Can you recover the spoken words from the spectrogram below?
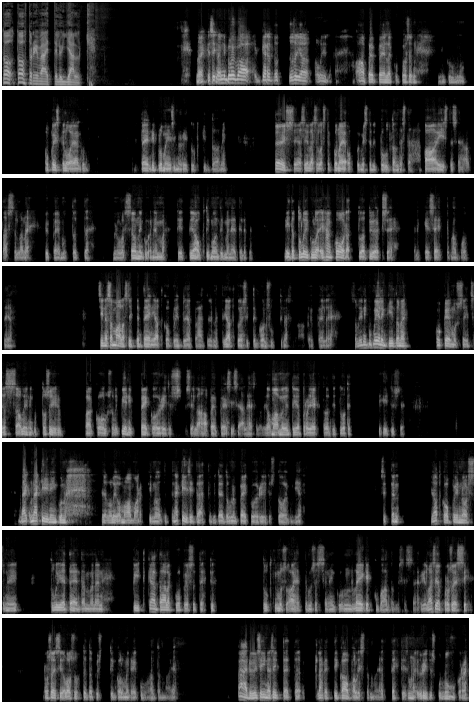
to, tohtoriväittelyn jälkeen? No ehkä siinä on niin hyvä kertoa, tosiaan olin APPllä koko sen niin kuin opiskeluajan, kun tein diplomi-insinööritutkintoa, niin töissä ja siellä sellaista koneoppimista, nyt puhutaan tästä AIsta, se on taas sellainen hype, mutta että minulle se on niin kuin enemmän tiettyjä optimointimenetelmiä. Niitä tuli kuule ihan koodattua työkseen, eli seitsemän vuotta. Ja siinä samalla sitten tein jatko-opintoja päätyin, että jatkoin sitten konsulttina APPlle. Se oli niin kuin mielenkiintoinen kokemus. Se itse asiassa oli niin kuin tosi hyvä koulussa. Oli pieni PK-yritys siellä APP sisällä ja siellä oli oma myynti ja projektointi, tuotekehitys. Ja nä- näki niin kuin, siellä oli omaa markkinointi, että näki sitä, että miten tuommoinen PK-yritys toimii. Sitten jatko-opinnoissa niin tuli eteen tämmöinen pitkään täällä Kuopiossa tehty tutkimusaihe tämmöisessä niin kuin leikekuvaantamisessa. Erilaisia prosessi, prosessiolosuhteita pystyttiin 3D-kuvaantamaan. Ja päädyin siinä sitten, että lähdettiin kaupallistamaan ja tehtiin semmoinen yritys kuin Numcore.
